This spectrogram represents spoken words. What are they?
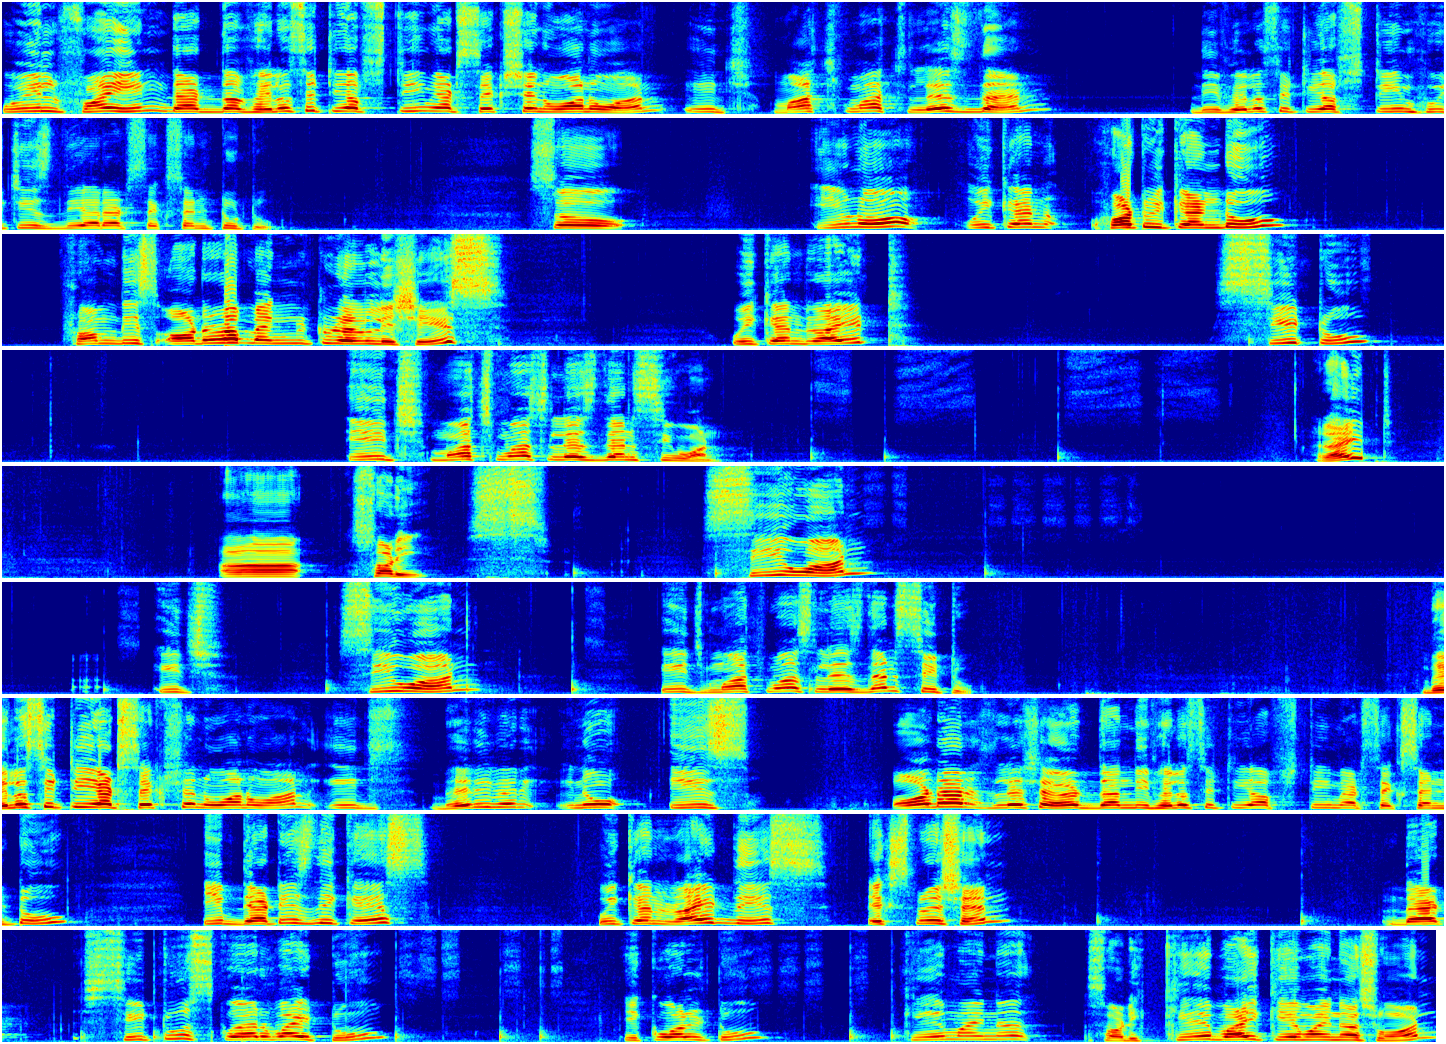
we will find that the velocity of steam at section 1 1 is much much less than the velocity of steam which is there at section 2 2. So, you know we can what we can do from this order of magnitude analysis we can write C 2 is much much less than C 1 right uh, sorry C 1 is C 1 is much much less than C 2. Velocity at section 1 1 is very very you know is order lesser than the velocity of steam at section 2. If that is the case we can write this expression that C 2 square by 2 equal to k minus sorry k by k minus 1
